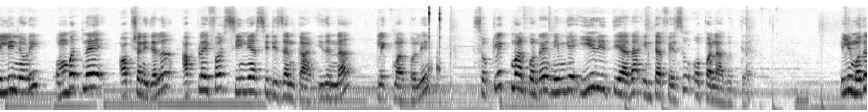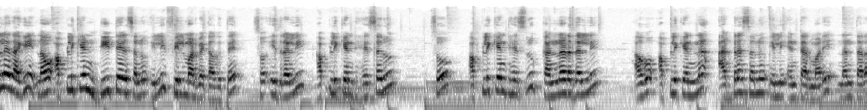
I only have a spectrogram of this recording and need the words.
ಇಲ್ಲಿ ನೋಡಿ ಒಂಬತ್ತನೇ ಆಪ್ಷನ್ ಇದೆಯಲ್ಲ apply for senior citizen card ಇದನ್ನ ಕ್ಲಿಕ್ ಮಾಡ್ಕೊಳ್ಳಿ. ಸೊ ಕ್ಲಿಕ್ ಮಾಡಿಕೊಂಡ್ರೆ ನಿಮಗೆ ಈ ರೀತಿಯಾದ ಇಂಟರ್ಫೇಸು ಓಪನ್ ಆಗುತ್ತೆ. ಇಲ್ಲಿ ಮೊದಲನೇದಾಗಿ ನಾವು ಅಪ್ಲಿಕೆಂಟ್ ಡೀಟೇಲ್ಸ್ ಅನ್ನು ಇಲ್ಲಿ ಫಿಲ್ ಮಾಡಬೇಕಾಗುತ್ತೆ. ಸೊ ಇದರಲ್ಲಿ ಅಪ್ಲಿಕೆಂಟ್ ಹೆಸರು ಸೊ ಅಪ್ಲಿಕೆಂಟ್ ಹೆಸರು ಕನ್ನಡದಲ್ಲಿ ಹಾಗೂ ಅಪ್ಲಿಕೆಂಟ್ನ ಅಡ್ರೆಸ್ ಅನ್ನು ಇಲ್ಲಿ ಎಂಟರ್ ಮಾಡಿ, ನಂತರ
